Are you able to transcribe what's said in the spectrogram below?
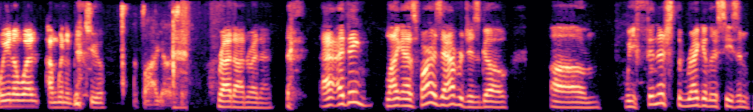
Well, you know what? I'm going to beat you. That's all I gotta say. Right on, right on. I, I think, like as far as averages go, um, we finished the regular season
